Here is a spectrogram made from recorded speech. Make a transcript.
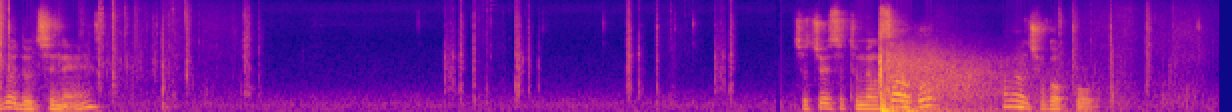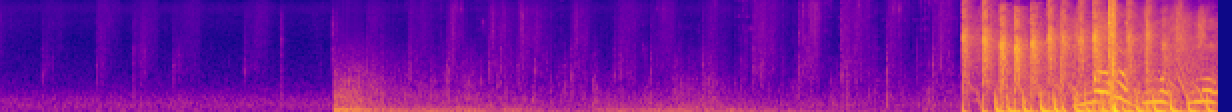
이걸 놓치네. 저쪽에서 두 명 싸우고 한 명 죽었고 엄마!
